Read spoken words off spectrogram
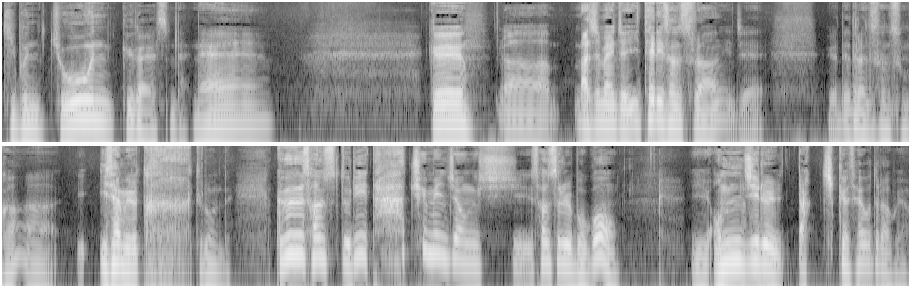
기분 좋은 귀가였습니다. 네. 그, 어, 마지막에 이제 이태리 선수랑 이제 그 네덜란드 선수인가? 아, 2, 3위로 탁 들어오는데 그 선수들이 다 최민정 씨 선수를 보고 이 엄지를 딱 지켜 세우더라고요.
